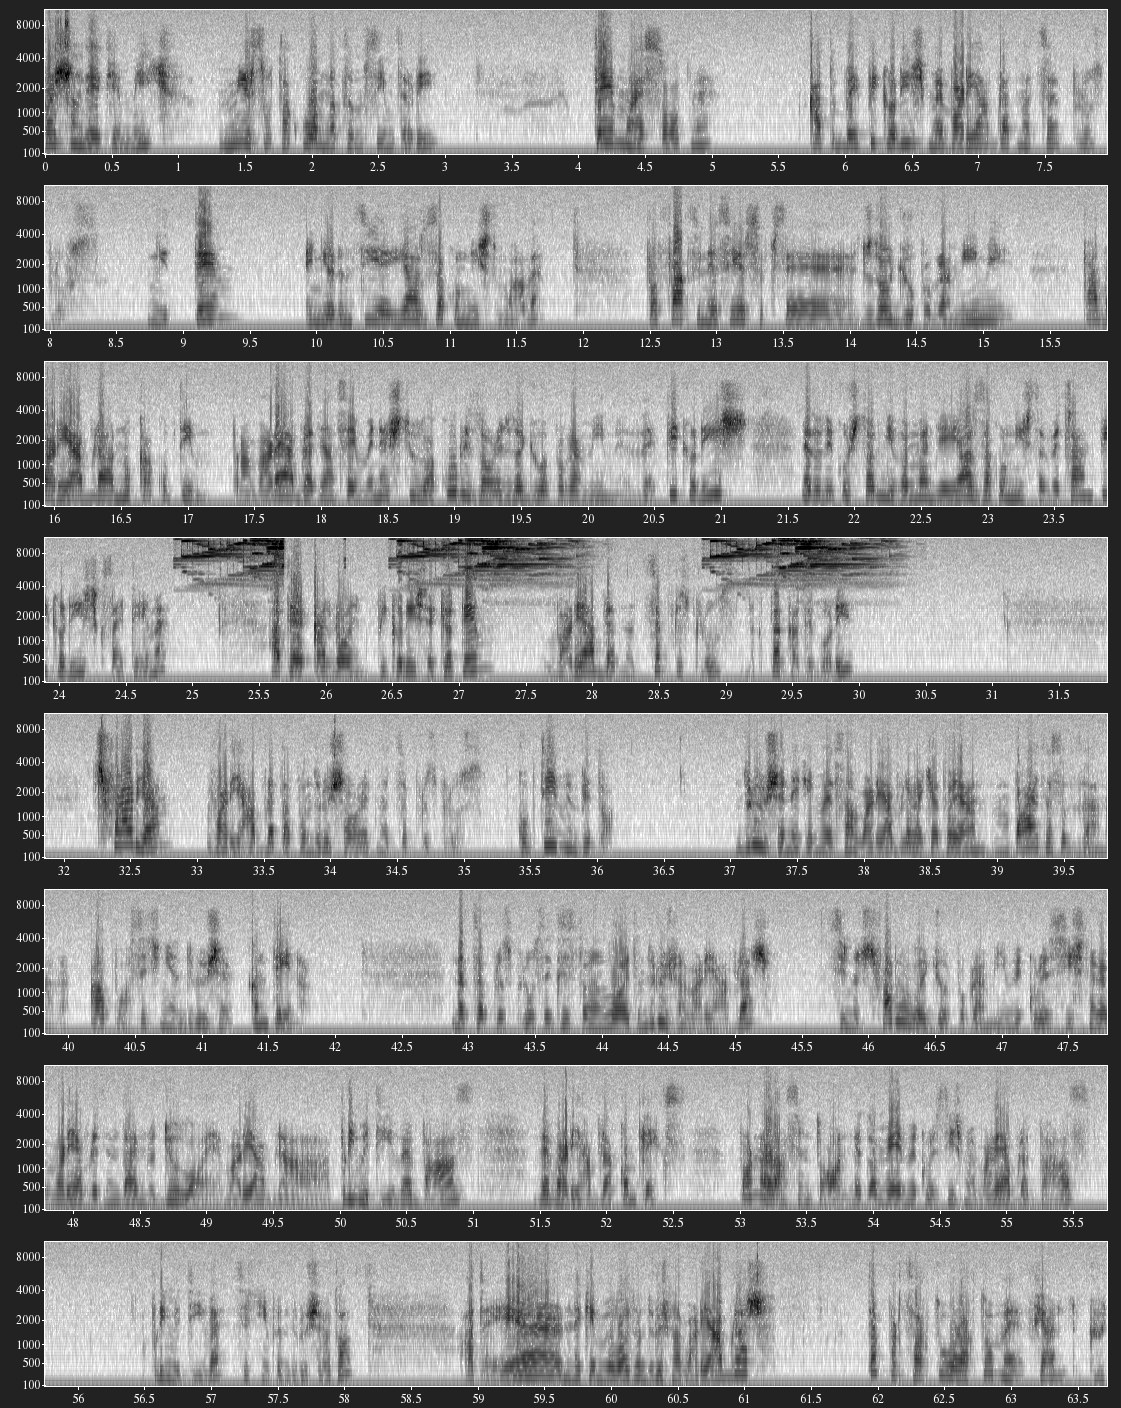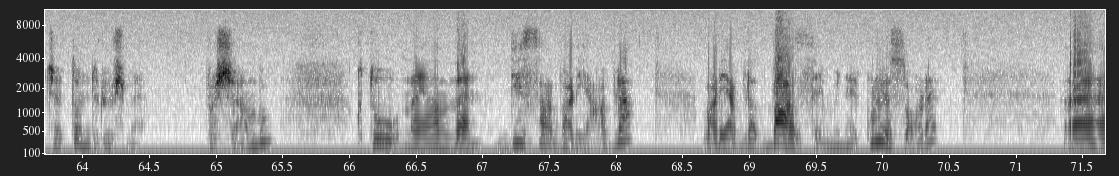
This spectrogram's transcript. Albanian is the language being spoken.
Përshëndetje miq, mirë se u takuam në këtë mësim të ri. Tema e sotme ka të bëjë pikërisht me variablat në C++. Një temë e një rëndësie jashtëzakonisht të madhe, për faktin e thjeshtë sepse çdo gjuhë programimi pa variabla nuk ka kuptim. Pra variablat janë themi ne shtylla kurrizore e çdo gjuhe programimi dhe pikërisht ne do t'i kushtojmë një vëmendje jashtëzakonisht të veçantë pikërisht kësaj teme, atëherë kalojmë pikërisht te kjo temë, variablat në C++, në këtë kategori. Çfarë janë variablat apo ndryshoret në C++? Kuptimi mbi to. Ndryshe ne kemi thënë variablave që ato janë mbajtës të dhënave, apo siç njihen ndryshe, kontejner. Në C++ ekzistojnë lloje të ndryshme variablash, Si në çfarëdo lloj gjuhë programimi, kryesisht neve variablat i ndajmë në dy lloje, variabla primitive, bazë, dhe variabla kompleks. Por në rastin tonë, ne do merremi kryesisht me variablat bazë, primitive, siç njihen ndryshe ato. Atëherë, ne kemi lloje të ndryshme variablash, të përcaktuara këto me fjalë kyçe të ndryshme. Për shembull, këtu na janë dhënë disa variabla, variablat bazë themi ne kryesore,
